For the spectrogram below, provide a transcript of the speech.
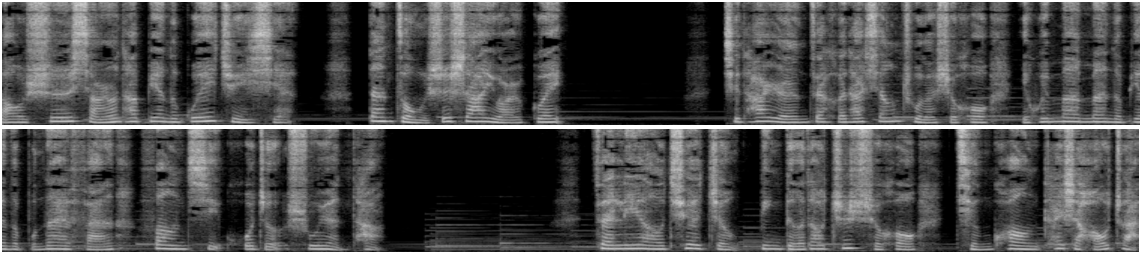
老师想让他变得规矩一些，但总是铩羽而归。其他人在和他相处的时候，也会慢慢的变得不耐烦，放弃或者疏远他。在利奥确诊并得到支持后，情况开始好转。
